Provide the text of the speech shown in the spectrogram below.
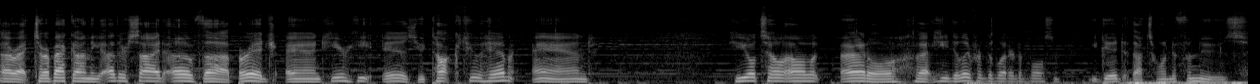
Alright, so we're back on the other side of the bridge, and here he is. You talk to him, and he'll tell Alec Adol that he delivered the letter to Balsam. You did? That's wonderful news.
